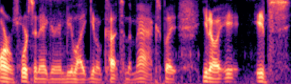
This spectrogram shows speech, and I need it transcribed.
Arnold Schwarzenegger and be like you know cut to the max, but you know it, it's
